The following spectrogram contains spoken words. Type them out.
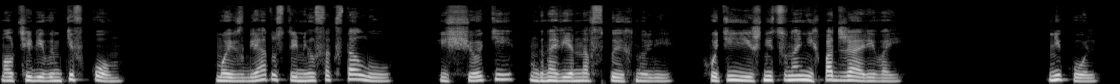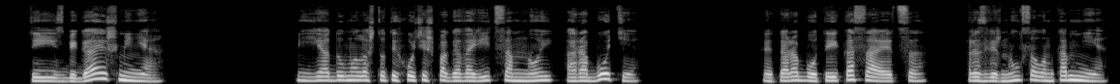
молчаливым кивком. Мой взгляд устремился к столу, и щеки мгновенно вспыхнули, хоть яичницу на них поджаривай. «Николь, ты избегаешь меня?» «Я думала, что ты хочешь поговорить со мной о работе». «Это работа и касается», — развернулся он ко мне.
